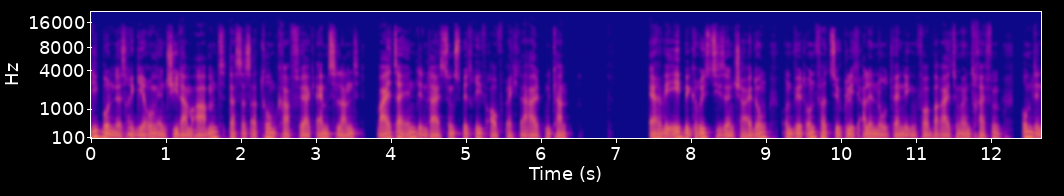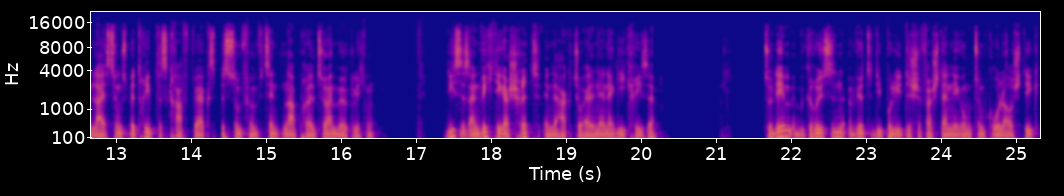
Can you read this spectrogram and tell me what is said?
Die Bundesregierung entschied am Abend, dass das Atomkraftwerk Emsland weiterhin den Leistungsbetrieb aufrechterhalten kann. RWE begrüßt diese Entscheidung und wird unverzüglich alle notwendigen Vorbereitungen treffen, um den Leistungsbetrieb des Kraftwerks bis zum 15. April zu ermöglichen. Dies ist ein wichtiger Schritt in der aktuellen Energiekrise. Zudem begrüßen wird die politische Verständigung zum Kohleausstieg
